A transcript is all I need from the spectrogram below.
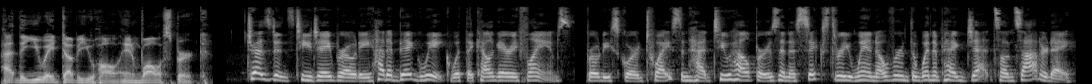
at the UAW Hall in Wallaceburg. Dresden's TJ Brodie had a big week with the Calgary Flames. Brodie scored twice and had two helpers in a 6 3 win over the Winnipeg Jets on Saturday.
